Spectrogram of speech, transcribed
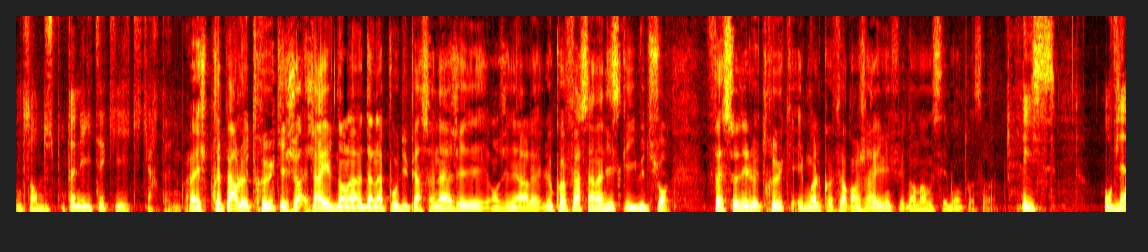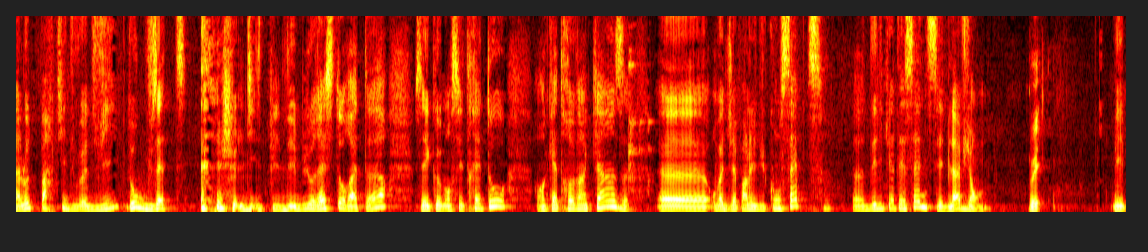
Une sorte de spontanéité qui, qui cartonne. Quoi. Bah, je prépare le truc et j'a- j'arrive dans la, dans la peau du personnage et en général, le coiffeur c'est un indice, il veut toujours façonner le truc et moi le coiffeur quand j'arrive il me fait non non mais c'est bon toi ça va. Chris, on vient à l'autre partie de votre vie. Donc vous êtes, je le dis depuis le début, restaurateur. Vous avez commencé très tôt, en 95. Euh, on va déjà parler du concept. Euh, Délicatessen, c'est de la viande. Oui. Mais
